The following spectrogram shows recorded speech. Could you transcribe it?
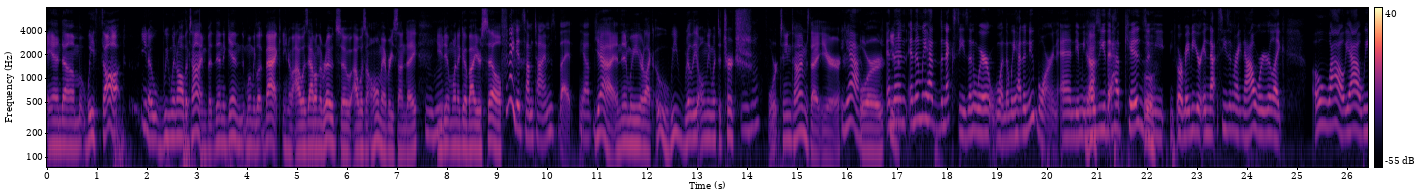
and um, we thought, you know, we went all the time. But then again, when we look back, you know, I was out on the road, so I wasn't home every Sunday. Mm-hmm. You didn't want to go by yourself. and I did sometimes, but yeah. Yeah, and then we are like, oh, we really only went to church 14 times that year. Mm-hmm. Yeah. Or And you know, then and then we had the next season where when then we had a newborn and I mean Yeah. those of you that have kids Ooh. and you, or maybe you're in that season right now where you're like oh wow yeah we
